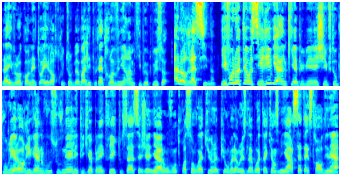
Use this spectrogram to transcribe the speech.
Là ils veulent encore nettoyer leur structure globale et peut-être revenir un petit peu plus à leurs racines. Il faut noter aussi Rivian qui a publié les chiffres tout pourris. Alors Rivian, vous vous souvenez, les pick-up électriques, tout ça, c'est génial. On vend 300 voitures et puis on valorise la boîte à 15 milliards, c'est extraordinaire.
